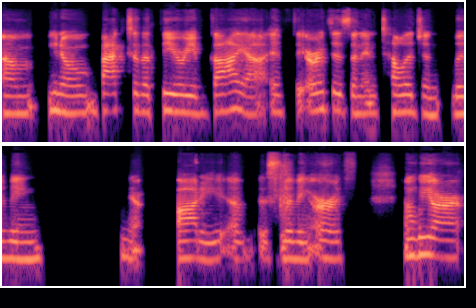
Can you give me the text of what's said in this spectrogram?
um, you know, back to the theory of Gaia, if the earth is an intelligent living, you know, body of this living earth and we are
